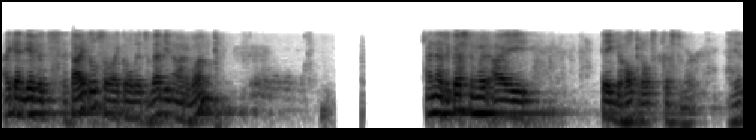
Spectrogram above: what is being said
I can give it a title, so I call it Webinar 1. And as a customer, I take the hot rod customer. Yes,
